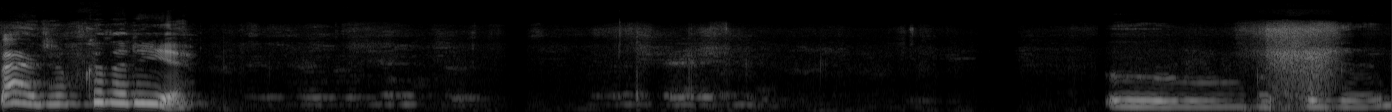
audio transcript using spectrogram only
Bence bu kadar iyi. Hmm, bakalım.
